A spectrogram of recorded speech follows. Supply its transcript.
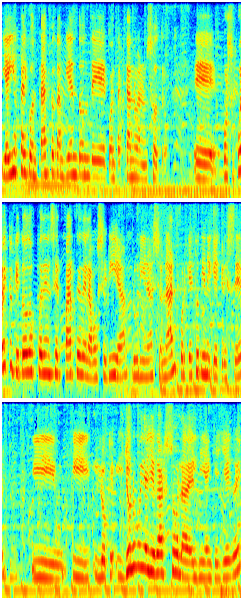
y ahí está el contacto también donde contactarnos a nosotros. Eh, por supuesto que todos pueden ser parte de la vocería plurinacional porque esto tiene que crecer y, lo que yo no voy a llegar sola el día en que llegue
